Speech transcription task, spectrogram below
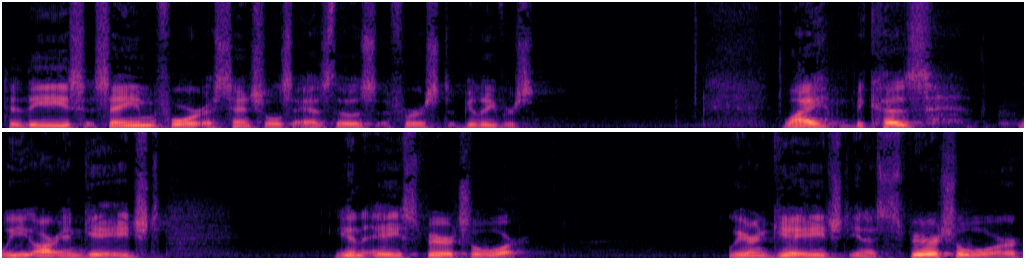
to these same four essentials as those first believers. Why? Because we are engaged in a spiritual war. We are engaged in a spiritual war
